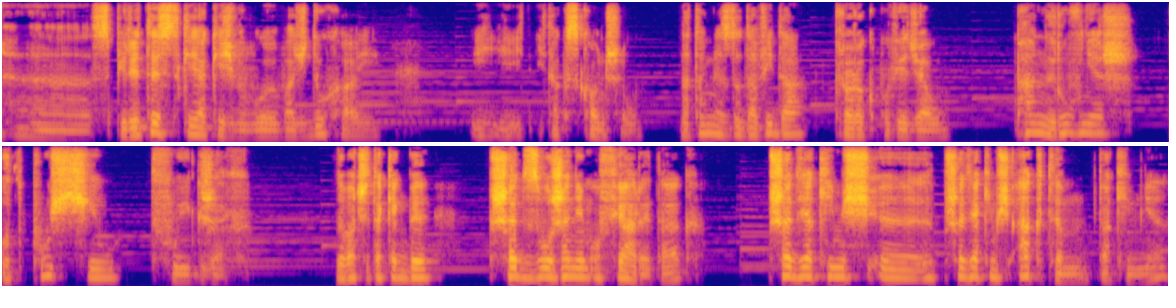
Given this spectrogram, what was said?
e, spirytystki jakieś wywoływać ducha i, i, i tak skończył. Natomiast do Dawida prorok powiedział, Pan również odpuścił Twój grzech. Zobaczcie, tak jakby przed złożeniem ofiary, tak? Przed jakimś, e, przed jakimś aktem takim, nie?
